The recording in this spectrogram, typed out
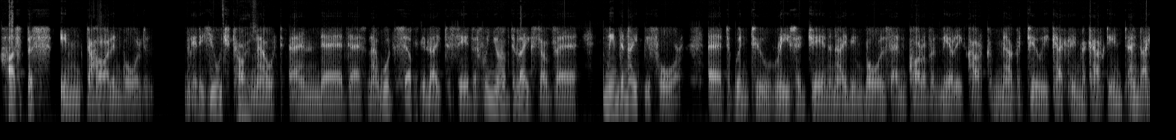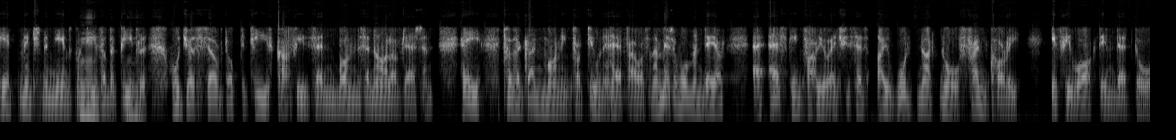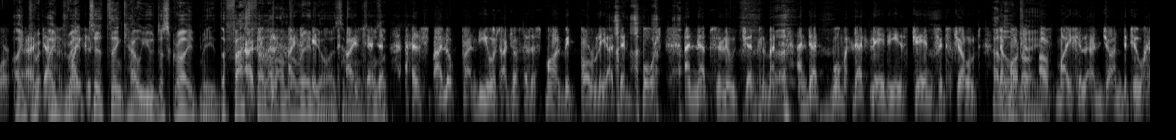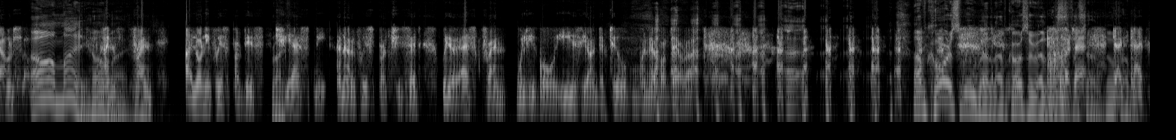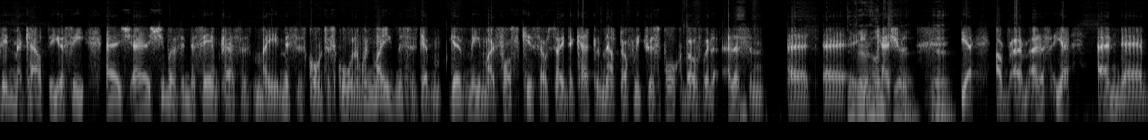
hospice in the hall in Golden. We had a huge turnout, right. and uh, that, and I would certainly like to say that when you have the likes of uh, I mean, the night before, uh, to go into Rita, Jane, and Eileen Bowles, and Corvin, Mary Cork, and Margaret Tui, Kathleen McCarthy, and, and I hate mentioning names, but Mm. these are the people who just served up the teas, coffees, and buns, and all of that. And hey, it was a grand morning for two and a half hours. And I met a woman there uh, asking for you, and she says, I would not know Fran Curry if he walked in that door. I, that I dread Michael to think how you described me. The fat fella on the radio, I didn't. suppose, said, was it? I looked on the news, I just said a small bit burly. I said, but an absolute gentleman. And that woman, that lady is Jane Fitzgerald, the mother Jane. of Michael and John, the two councillors. Oh, my. Oh, and my. Fran, I'll only whisper this. Right. She asked me, and I'll whisper. She said, "Will you ask Fran? Will he go easy on the two of them whenever they're on?" Of course we will. Of course we will, But, uh, No that problem. Kathleen McCarthy, you see, uh, she, uh, she was in the same class as my missus going to school. And when my missus gave, gave me my first kiss outside the cattle melt off, which we spoke about with Alison uh, uh, in Hunt, Cashel. yeah. yeah. Yeah, um, Alison, yeah. And um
